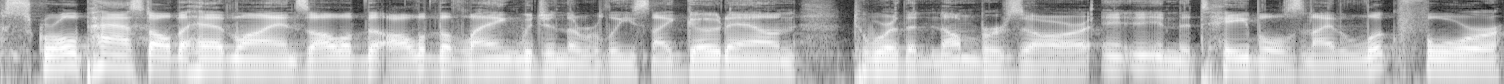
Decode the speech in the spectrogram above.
scroll past all the headlines, all of the all of the language in the release, and I go down to where the numbers are in, in, the tables, and I look for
